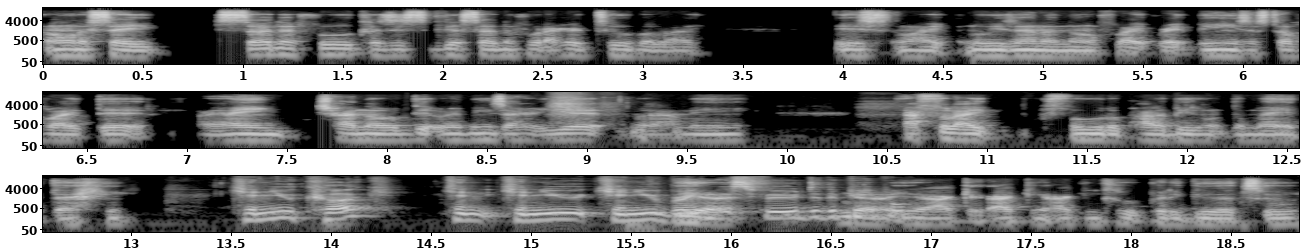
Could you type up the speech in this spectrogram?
I want to say southern food because it's good southern food out here too, but like it's like Louisiana known for like red beans and stuff like that. Like I ain't trying to get red beans out here yet, but I mean, I feel like food will probably be the main thing. Can you cook? Can can you can you bring yeah. this food to the people? Yeah, yeah, I can I can I can cook pretty good too.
